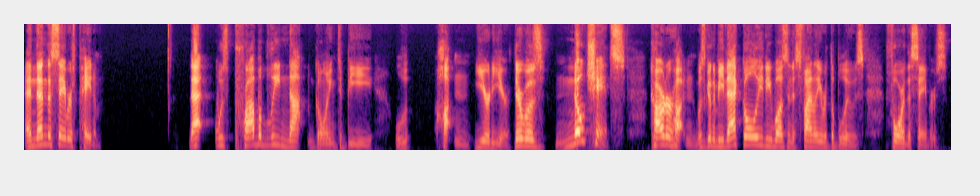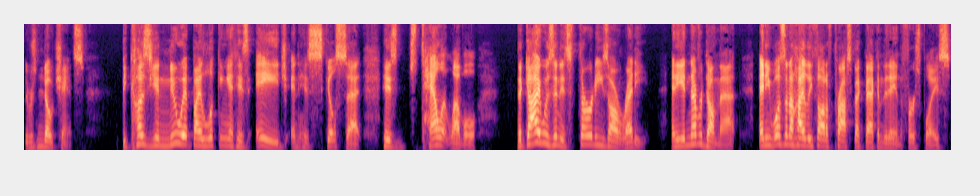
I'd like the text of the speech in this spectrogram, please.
And then the Sabres paid him. That was probably not going to be Hutton year to year. There was no chance Carter Hutton was going to be that goalie he was in his final year with the Blues for the Sabres. There was no chance because you knew it by looking at his age and his skill set, his talent level. The guy was in his 30s already, and he had never done that. And he wasn't a highly thought of prospect back in the day in the first place.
